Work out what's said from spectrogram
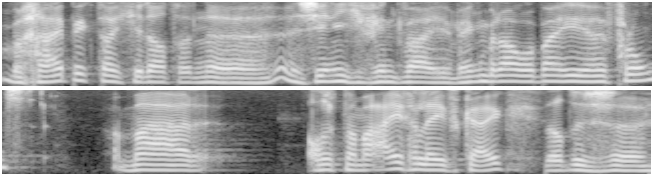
begrijp ik dat je dat een, uh, een zinnetje vindt waar je wenkbrauwen bij uh, fronst. Maar als ik naar mijn eigen leven kijk, dat is uh,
